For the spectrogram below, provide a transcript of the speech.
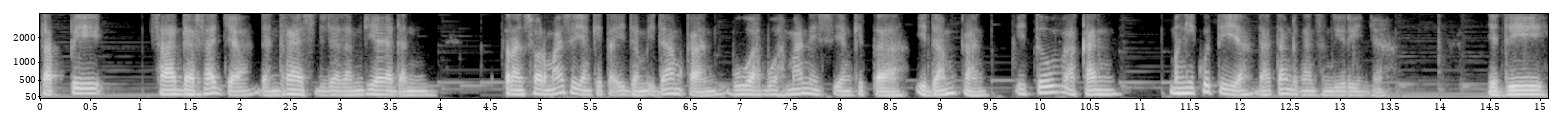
Tapi sadar saja dan rest di dalam dia dan transformasi yang kita idam-idamkan, buah-buah manis yang kita idamkan, itu akan mengikuti ya, datang dengan sendirinya. Jadi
